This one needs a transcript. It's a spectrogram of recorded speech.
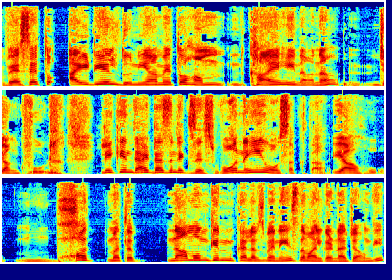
वैसे तो आइडियल दुनिया में तो हम खाएँ ही ना ना जंक फ़ूड लेकिन दैट डजेंट एग्जिस्ट वो नहीं हो सकता. या हो, बहुत मतलब नामुमकिन का लफ्ज मैं नहीं इस्तेमाल करना चाहूँगी,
